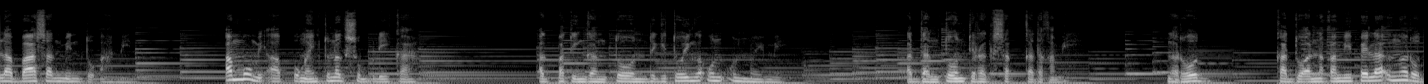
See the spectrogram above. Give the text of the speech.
labasan minto amin. Ammo mi apo nga into nagsubli ka agpatingganton digitoy nga ununnoy mi. Addanton tiragsak kada kami. Ngarod kaduan na kami pela ngarod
